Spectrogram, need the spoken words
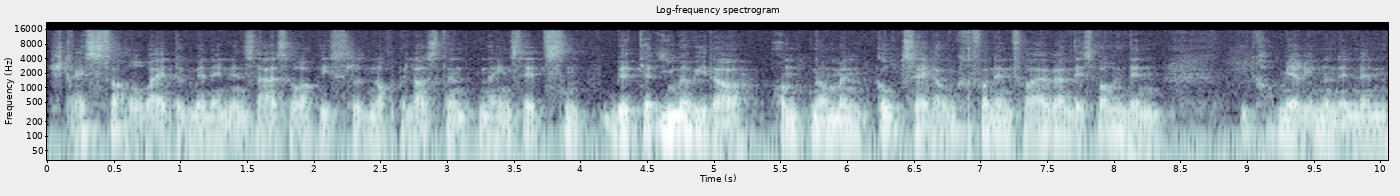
Stressverarbeitung, wir nennen es auch so ein bisschen nach belastenden Einsätzen, wird ja immer wieder angenommen, Gott sei Dank von den Feuerwehren. Das war in den, ich kann mich erinnern, in den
